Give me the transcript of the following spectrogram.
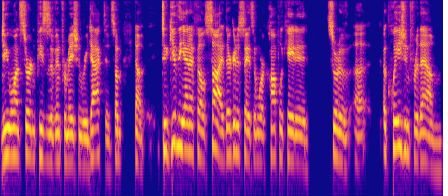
Do you want certain pieces of information redacted? So, now, to give the NFL side, they're going to say it's a more complicated sort of uh, equation for them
